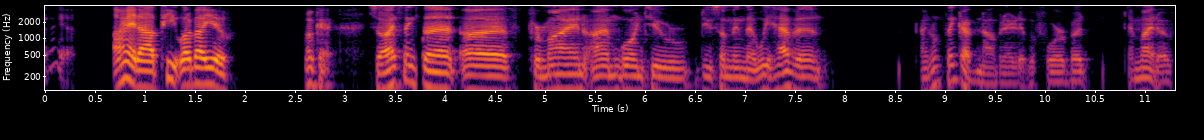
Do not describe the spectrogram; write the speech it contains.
Oh, yeah. All right, uh, Pete, what about you? Okay. So I think that uh, for mine, I'm going to do something that we haven't. I don't think I've nominated it before, but I might have.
